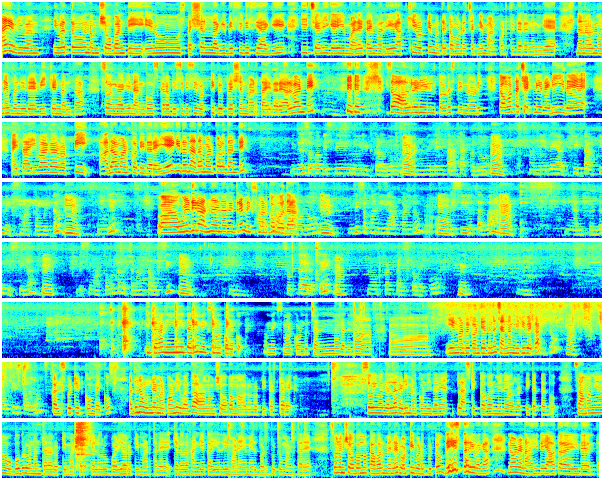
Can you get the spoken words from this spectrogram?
Hi everyone ಇವತ್ತು ನಮ್ಮ ಶೋಭಂಟಿ ಏನೋ ಸ್ಪೆಷಲ್ಲಾಗಿ ಬಿಸಿ ಬಿಸಿಯಾಗಿ ಈ ಚಳಿಗೆ ಈ ಮಳೆ ಟೈಮಲ್ಲಿ ಅಕ್ಕಿ ರೊಟ್ಟಿ ಮತ್ತು ಟೊಮೊಟೊ ಚಟ್ನಿ ಮಾಡಿಕೊಡ್ತಿದ್ದಾರೆ ನನಗೆ. ನಾನು ಅವ್ರ ಮನೆಗೆ ಬಂದಿದ್ದೆ ವೀಕೆಂಡ್ ಅಂತ. ಸೊ ಹಂಗಾಗಿ ನನಗೋಸ್ಕರ ಬಿಸಿ ಬಿಸಿ ರೊಟ್ಟಿ ಪ್ರಿಪ್ರೇಷನ್ ಮಾಡ್ತಾ ಇದ್ದಾರೆ. ಅಲ್ವಾ ಆಂಟಿ? ಸೊ ಆಲ್ರೆಡಿ ಇಲ್ಲಿ ತೋರಿಸ್ತೀನಿ ನೋಡಿ. ಟೊಮೊಟೊ ಚಟ್ನಿ ರೆಡಿ ಇದೆ. ಆಯಿತಾ? ಇವಾಗ ರೊಟ್ಟಿ ಅದ ಮಾಡ್ಕೋತಿದ್ದಾರೆ. ಹೇಗಿದನ್ನು ಅದ ಮಾಡ್ಕೊಳ್ಳೋದು ಆಂಟಿ? ಇದು ಸ್ವಲ್ಪ ಬಿಸಿ ನೀರು ಇಟ್ಕೊಳ್ಳೋದು ಆಮೇಲೆ ಸಾಲ್ಟ್ ಹಾಕೋದು ಆಮೇಲೆ ಅಕ್ಕಿ ಹಿಟ್ಟು ಹಾಕಿ ಮಿಕ್ಸ್ ಮಾಡ್ಕೊಂಡ್ಬಿಟ್ಟು ಹಿಂಗೆ ಉಳ್ದಿರೋ ಅನ್ನ ಏನಾರು ಇದ್ರೆ ಮಿಕ್ಸ್ ಮಾಡ್ಕೋಬೋದಾ. ಹ್ಞೂ ಇಲ್ಲಿ ಸ್ವಲ್ಪ ನೀರು ಹಾಕೊಂಡು. ಬಿಸಿ ಇರುತ್ತಲ್ವಾ? ಹಿಂಗೆ ಅನ್ಕೊಂಡು ಬಿಸಿನ ಬಿಸಿ ಮಾಡ್ಕೊಂಬಿಟ್ಟು ಚೆನ್ನಾಗಿ ಕಲಸಿ. ಸುತ್ತಾ ಇರುತ್ತೆ. ನೋಡ್ಕೊಂಡು ಕಲಿಸ್ಕೋಬೇಕು. ಈ ಥರ ನೀಟಾಗಿ ಮಿಕ್ಸ್ ಮಾಡ್ಕೋಬೇಕು. ಮಿಕ್ಸ್ ಮಾಡಿಕೊಂಡು ಚೆನ್ನಾಗಿ ಅದನ್ನು ಏನು ಮಾಡಬೇಕು ಅಂತ ಅದನ್ನು ಚೆನ್ನಾಗಿ ಮಿದಿಬೇಕಾ? ಹಾಂ ಕಲಿಸ್ಬಿಟ್ಟು ಇಟ್ಕೊಬೇಕು. ಅದನ್ನು ಉಂಡೆ ಮಾಡ್ಕೊಂಡು ಇವಾಗ ನಮ್ಮ ಶೋಭಮ್ಮ ಅವರು ರೊಟ್ಟಿ ತಟ್ತಾರೆ ಸೊ ಇವಾಗೆಲ್ಲ ರೆಡಿ ಮಾಡ್ಕೊಂಡಿದ್ದಾರೆ. ಪ್ಲಾಸ್ಟಿಕ್ ಕವರ್ ಮೇಲೆ ಅವ್ರು ರೊಟ್ಟಿ ತಟ್ಟೋದು. ಸಾಮಾನ್ಯ ಒಬ್ಬೊಬ್ಬರು ಒಂದೊಂದು ಥರ ರೊಟ್ಟಿ ಮಾಡ್ತಾರೆ. ಕೆಲವರು ಬಳಿಯೋ ರೊಟ್ಟಿ ಮಾಡ್ತಾರೆ. ಕೆಲವರು ಹಾಗೆ ಕೈಯಲ್ಲಿ ಮಣೆ ಮೇಲೆ ಬಡ್ಬಿಟ್ಟು ಮಾಡ್ತಾರೆ. ಸೊ ನಮ್ಮ ಶೋಭಮ್ಮ ಕವರ್ ಮೇಲೆ ರೊಟ್ಟಿ ಬಡ್ಬಿಟ್ಟು ಬೇಯಿಸ್ತಾರೆ ಇವಾಗ. ನೋಡೋಣ ಇದು ಯಾವ ಥರ ಇದೆ ಅಂತ.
